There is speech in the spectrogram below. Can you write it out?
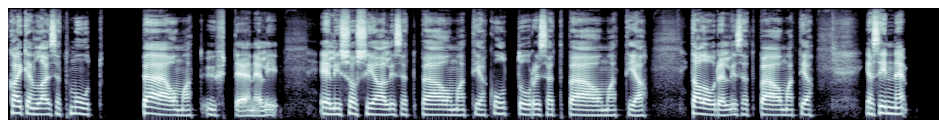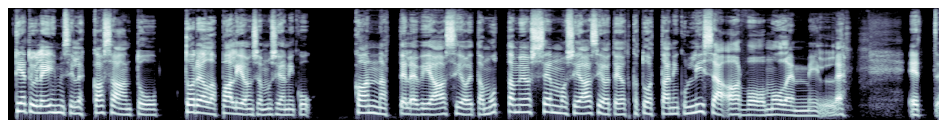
kaikenlaiset muut pääomat yhteen, eli, eli sosiaaliset pääomat ja kulttuuriset pääomat ja taloudelliset pääomat. Ja, ja sinne tietyille ihmisille kasaantuu todella paljon semmoisia niin kannattelevia asioita, mutta myös semmoisia asioita, jotka tuottaa niin kuin lisäarvoa molemmille. Että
